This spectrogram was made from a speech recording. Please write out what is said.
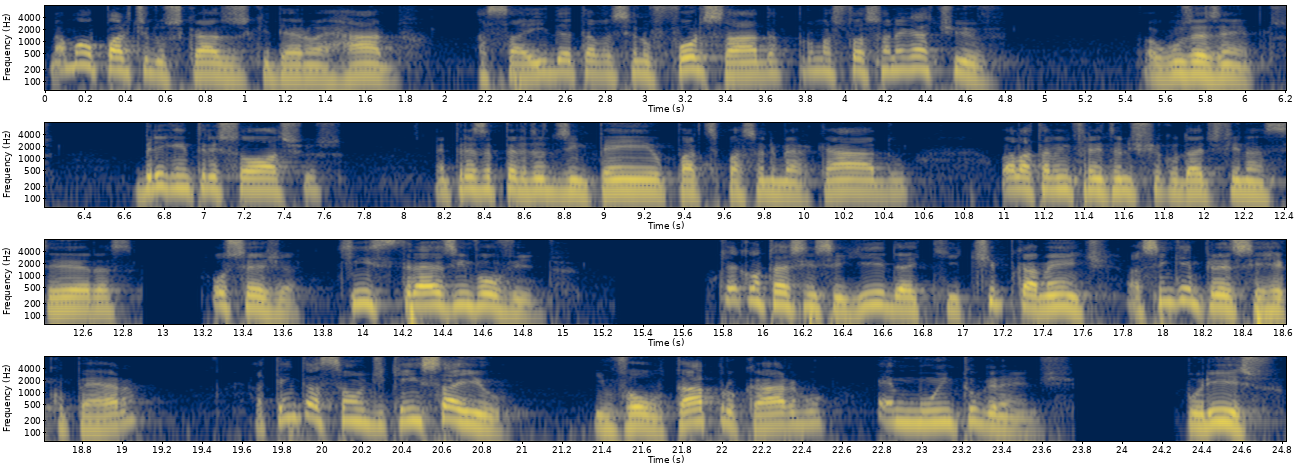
Na maior parte dos casos que deram errado, a saída estava sendo forçada por uma situação negativa. Alguns exemplos: briga entre sócios, a empresa perdeu desempenho, participação de mercado, ou ela estava enfrentando dificuldades financeiras, ou seja, tinha estresse envolvido. O que acontece em seguida é que, tipicamente, assim que a empresa se recupera, a tentação de quem saiu em voltar para o cargo é muito grande. Por isso,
